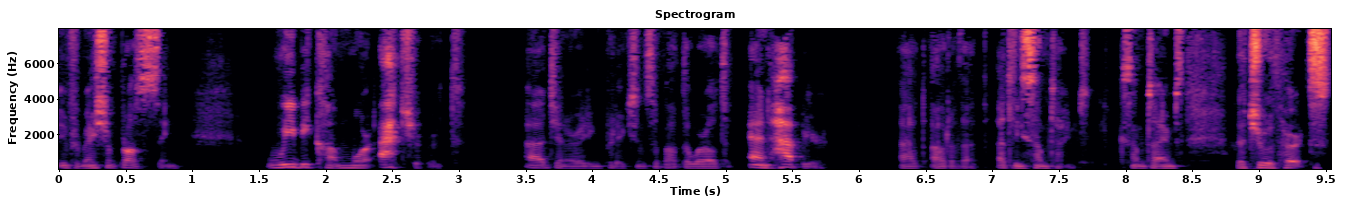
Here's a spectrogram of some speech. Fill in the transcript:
information processing, we become more accurate at generating predictions about the world and happier out, out of that, at least sometimes. Sometimes the truth hurts,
